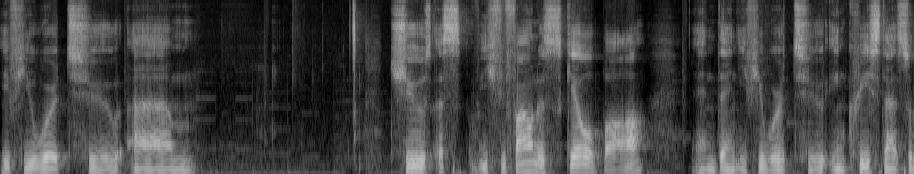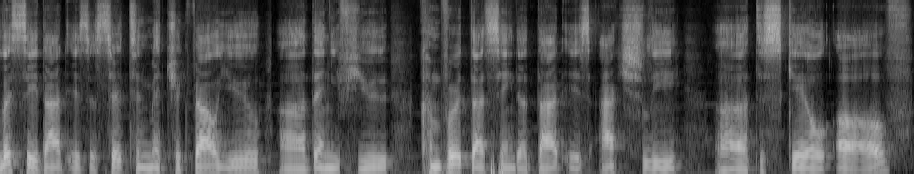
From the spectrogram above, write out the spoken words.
if you were to um, choose, a, if you found a scale bar and then if you were to increase that so let's say that is a certain metric value uh, then if you convert that saying that that is actually uh, the scale of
